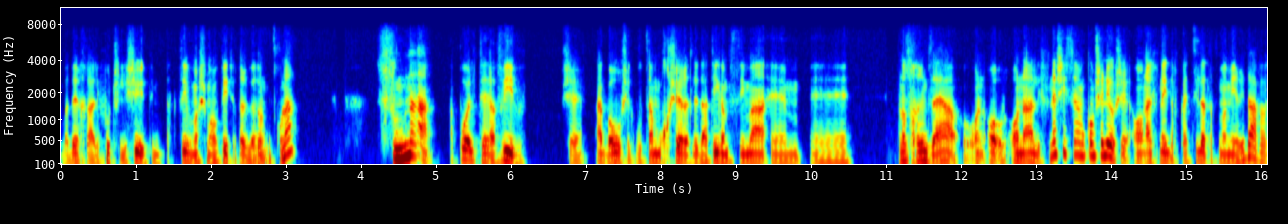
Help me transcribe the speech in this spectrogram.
בדרך לאליפות שלישית עם תקציב משמעותית יותר גדול מכולם, סומנה הפועל תל אביב, שהיה ברור שהיא קבוצה מוכשרת, לדעתי גם סיימה, אה, אה, אני לא זוכר אם זה היה עונה לפני שהיא סיימה במקום שני, או שעונה לפני דווקא הצילה את עצמה מירידה, אבל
